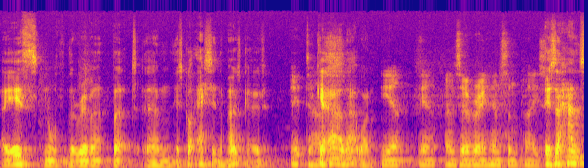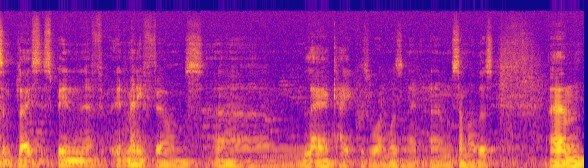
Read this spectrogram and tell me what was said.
it is north of the river, but um, it's got S in the postcode. It does. Get out of that one. Yeah, yeah. And it's a very handsome place. It's a handsome place. It's been uh, in many films. Um, Layer Cake was one, wasn't it? Um, some others. Um,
